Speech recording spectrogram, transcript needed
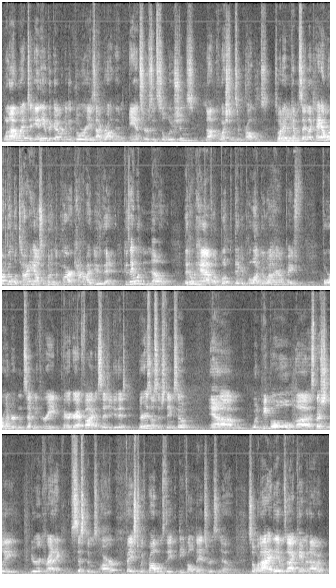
When I went to any of the governing authorities, I brought them answers and solutions, not questions and problems. So I didn't come and say like, hey, I want to build a tiny house and put it in the park. How do I do that? Because they wouldn't know. They don't have a book that they can pull out and go, well, here on page 473, paragraph 5, it says you do this. There is no such thing. So um, when people, uh, especially bureaucratic systems, are faced with problems, the default answer is no. So what I did was I came and I would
